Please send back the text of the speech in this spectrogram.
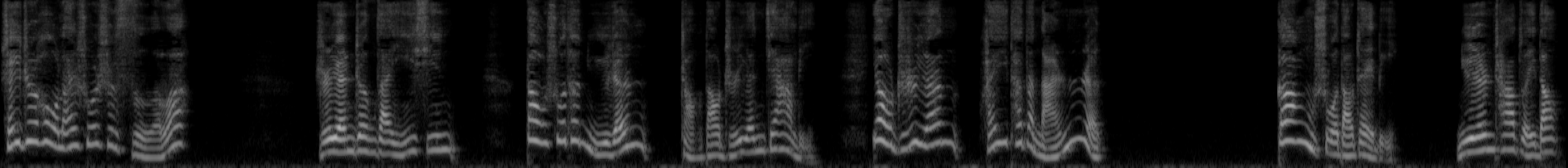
谁知后来说是死了。职员正在疑心，倒说他女人找到职员家里，要职员陪他的男人。刚说到这里，女人插嘴道：‘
